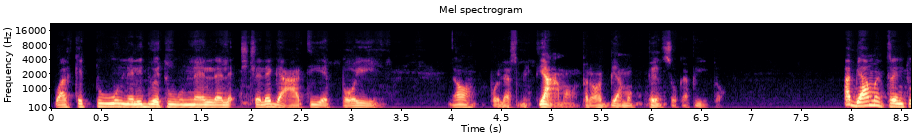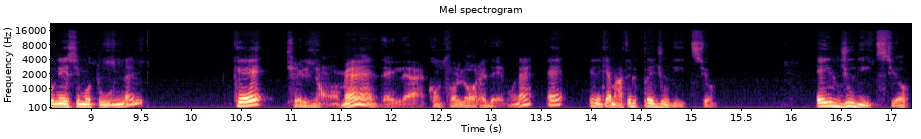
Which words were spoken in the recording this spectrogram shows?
qualche tunnel, i due tunnel legati e poi, no, poi la smettiamo, però abbiamo, penso, capito. Abbiamo il trentunesimo tunnel che c'è il nome del controllore demone e viene chiamato il pregiudizio. E il giudizio,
